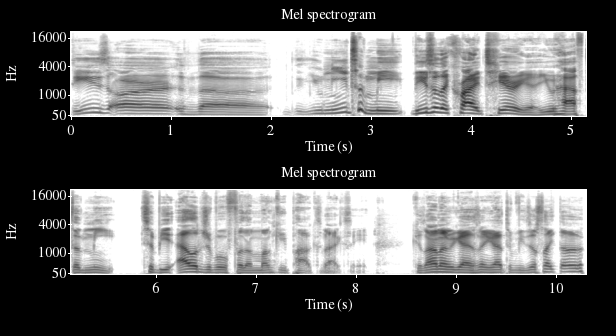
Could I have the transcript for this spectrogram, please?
these are the you need to meet these are the criteria you have to meet to be eligible for the monkeypox vaccine because i don't know if you guys know you have to be just like the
